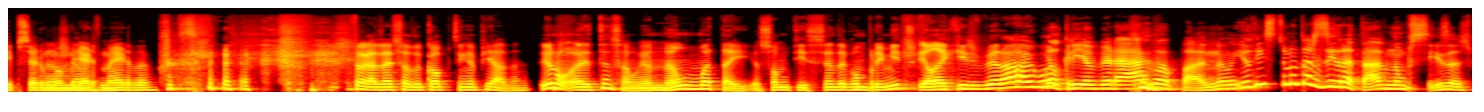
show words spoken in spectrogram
Tipo, ser uma mulher de merda. Por acaso, essa do copo tinha piada. Eu não, atenção, eu não o matei, eu só meti 60 comprimidos, ele é que quis beber a água. Ele queria beber a água, pá. Não, eu disse: tu não estás desidratado, não precisas.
